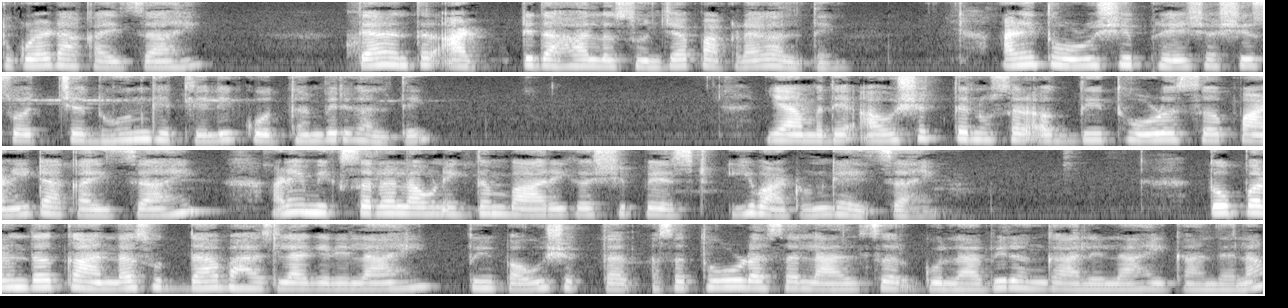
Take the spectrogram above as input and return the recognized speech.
तुकडा टाकायचा आहे. त्यानंतर आठ ते दहा लसूणच्या पाकळ्या घालते. आणि थोडीशी फ्रेश अशी स्वच्छ धुवून घेतलेली कोथिंबीर घालते. यामध्ये आवश्यकतेनुसार अगदी थोडंसं पाणी टाकायचं आहे आणि मिक्सरला लावून एकदम बारीक अशी पेस्ट ही वाटून घ्यायचं आहे. तोपर्यंत कांदासुद्धा भाजला गेलेला आहे. तुम्ही पाहू शकतात असं थोडासा लालसर गुलाबी रंग आलेला आहे कांद्याला.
